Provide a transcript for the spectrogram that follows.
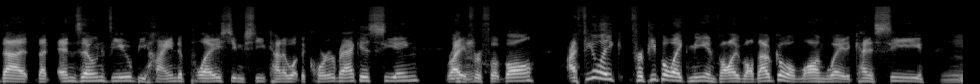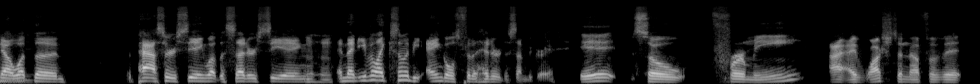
that that end zone view behind a play so you can see kind of what the quarterback is seeing, right? Mhm. For football. I feel like for people like me in volleyball, that would go a long way to kind of see you know what the the passer's seeing, what the setter's seeing, Mhm. and then even like some of the angles for the hitter to some degree. it so for me I, I've watched enough of it.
